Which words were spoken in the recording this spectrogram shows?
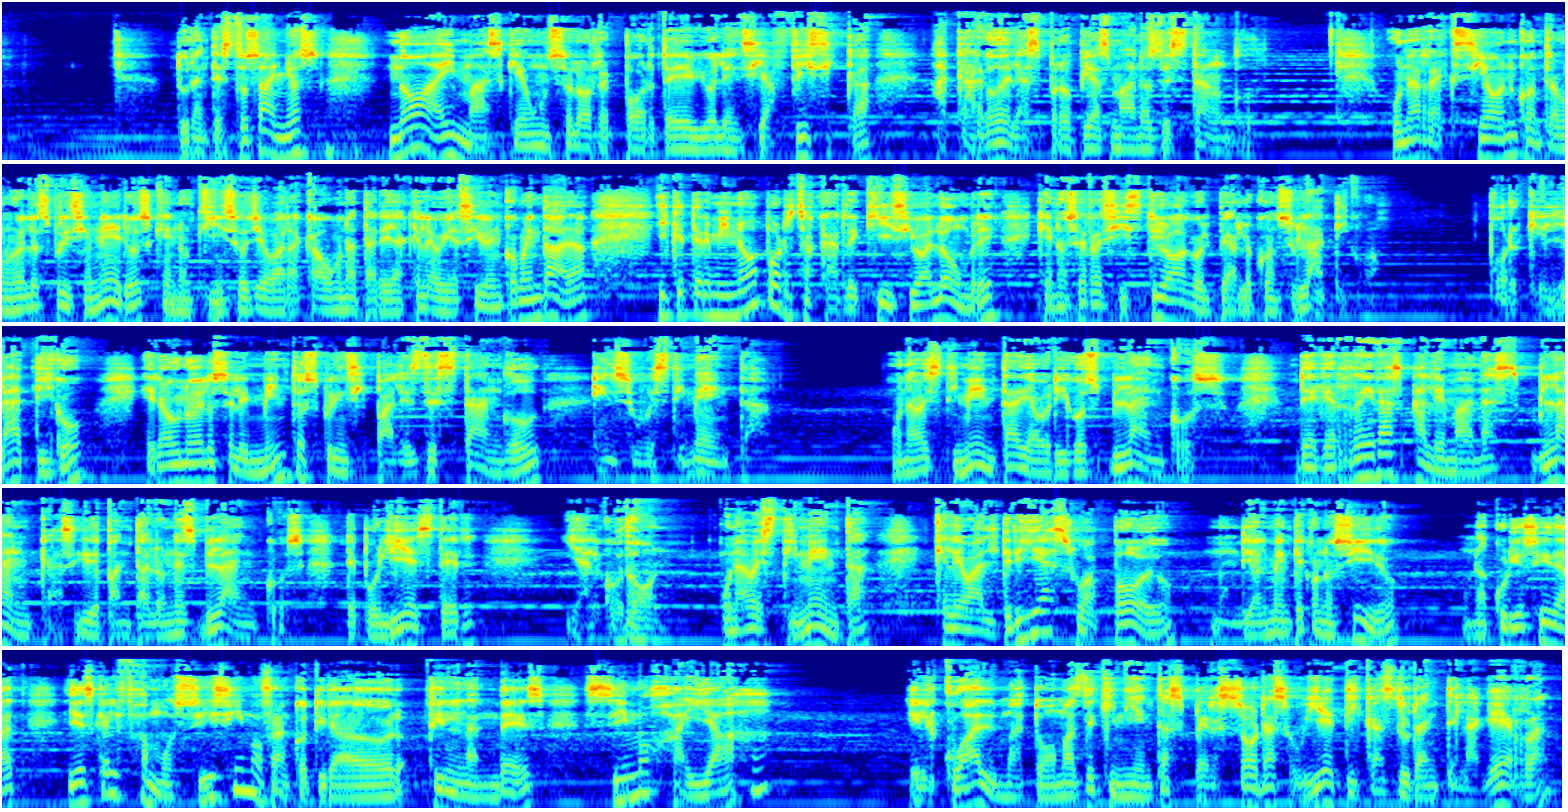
Durante estos años, no hay más que un solo reporte de violencia física a cargo de las propias manos de Stangl. Una reacción contra uno de los prisioneros que no quiso llevar a cabo una tarea que le había sido encomendada y que terminó por sacar de quicio al hombre que no se resistió a golpearlo con su látigo. Porque el látigo era uno de los elementos principales de Stangl en su vestimenta una vestimenta de abrigos blancos, de guerreras alemanas blancas y de pantalones blancos, de poliéster y algodón. Una vestimenta que le valdría su apodo mundialmente conocido. Una curiosidad, y es que el famosísimo francotirador finlandés Simo Hayaha el cual mató a más de 500 personas soviéticas durante la guerra,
